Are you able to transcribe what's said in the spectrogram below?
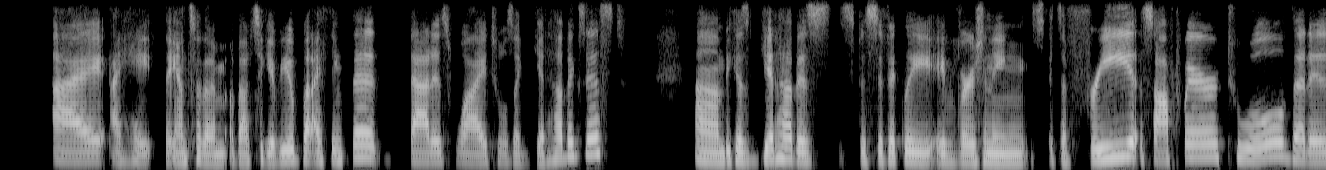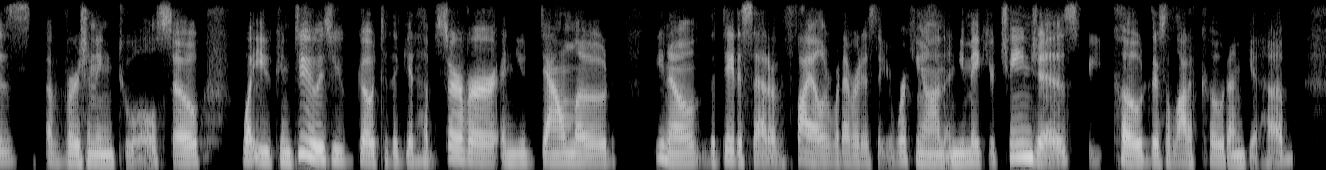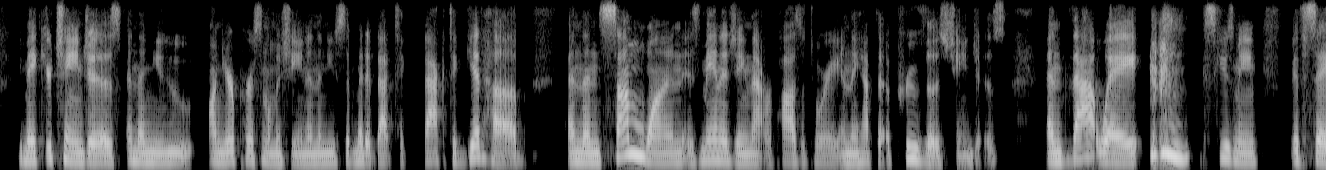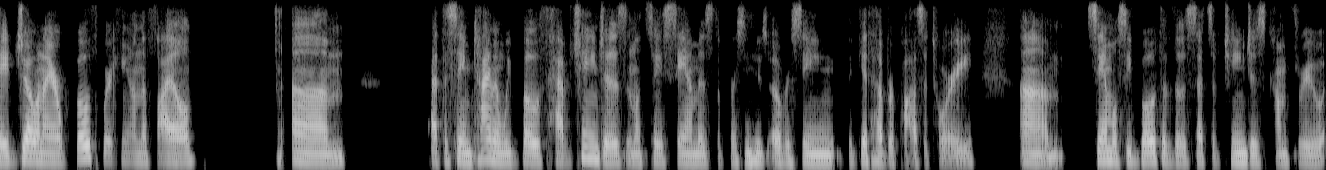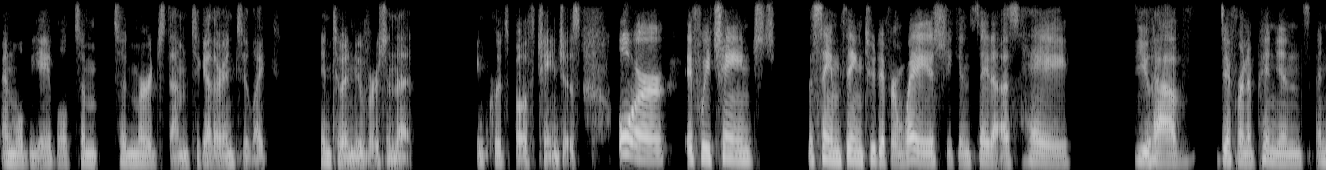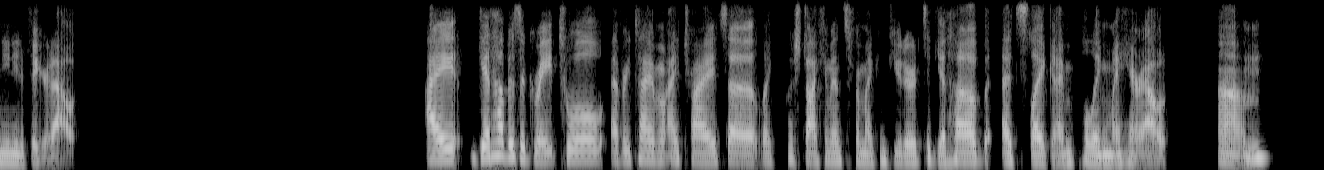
I I hate the answer that I'm about to give you, but I think that that is why tools like GitHub exist. Um, because GitHub is specifically a versioning, it's a free software tool that is a versioning tool. So what you can do is you go to the GitHub server and you download you know, the data set or the file or whatever it is that you're working on and you make your changes, code, there's a lot of code on GitHub. You make your changes and then you on your personal machine and then you submit it back to back to GitHub and then someone is managing that repository and they have to approve those changes. And that way, excuse me, if say Joe and I are both working on the file, um, at the same time and we both have changes and let's say Sam is the person who's overseeing the GitHub repository, um, Sam will see both of those sets of changes come through and we'll be able to, to merge them together into like into a new version that includes both changes. Or if we changed the same thing two different ways, she can say to us, hey, you have different opinions and you need to figure it out. I GitHub is a great tool. Every time I try to like push documents from my computer to GitHub, it's like I'm pulling my hair out. Um,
